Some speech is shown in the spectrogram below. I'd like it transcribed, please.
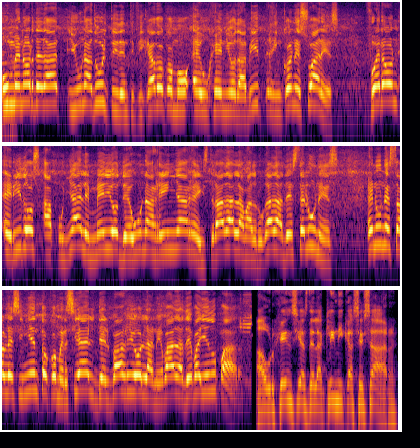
Un menor de edad y un adulto identificado como Eugenio David Rincones Suárez fueron heridos a puñal en medio de una riña registrada la madrugada de este lunes en un establecimiento comercial del barrio La Nevada de Valledupar. A urgencias de la clínica Cesar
